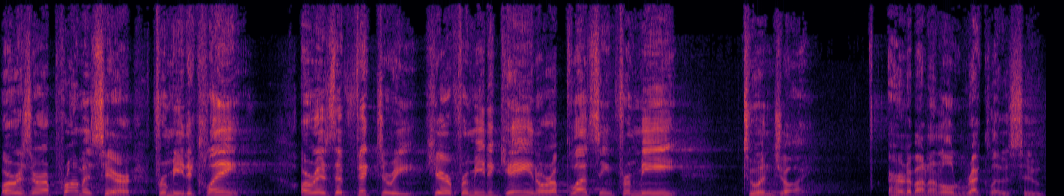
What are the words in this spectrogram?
Or is there a promise here for me to claim? Or is a victory here for me to gain or a blessing for me to enjoy? I heard about an old recluse who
